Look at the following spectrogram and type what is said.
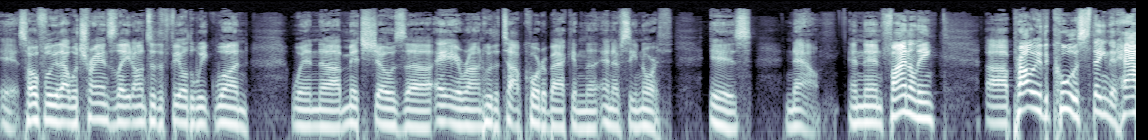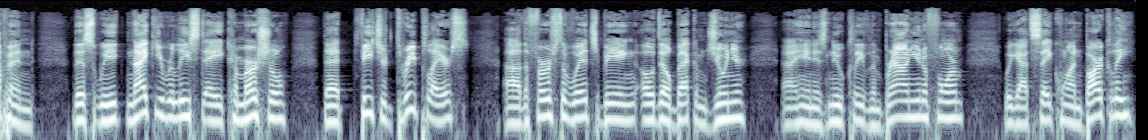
is. Hopefully, that will translate onto the field week one when uh, Mitch shows uh, AA Ron who the top quarterback in the NFC North is now. And then finally, uh, probably the coolest thing that happened this week Nike released a commercial that featured three players, uh, the first of which being Odell Beckham Jr. Uh, in his new Cleveland Brown uniform. We got Saquon Barkley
